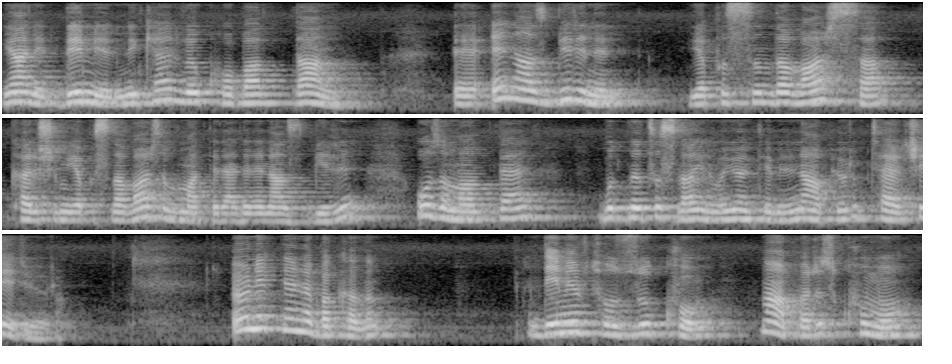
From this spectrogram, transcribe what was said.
Yani demir, nikel ve kobalttan e, en az birinin yapısında varsa, karışımı yapısında varsa bu maddelerden en az biri, o zaman ben mıknatısla ayırma yöntemini ne yapıyorum? Tercih ediyorum. Örneklerine bakalım. Demir tozu, kum. Ne yaparız? Kumu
